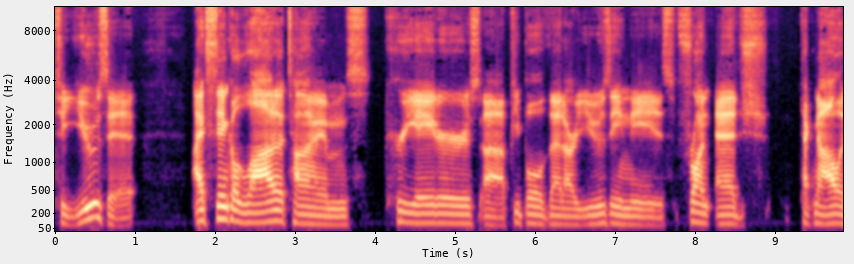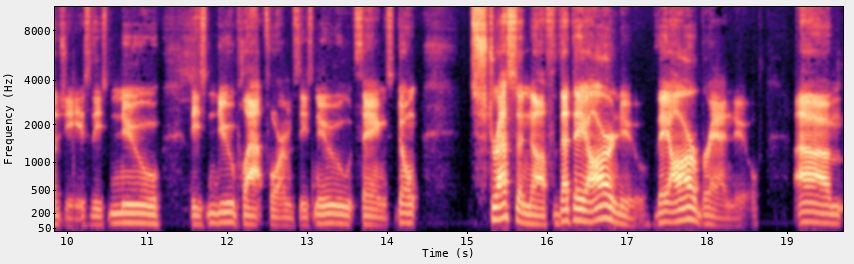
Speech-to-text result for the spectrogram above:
to use it i think a lot of times creators, uh, people that are using these front edge technologies, these new these new platforms, these new things, don't stress enough that they are new. They are brand new. Um,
